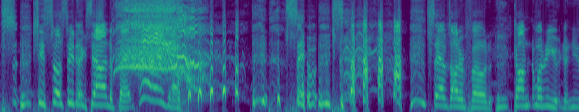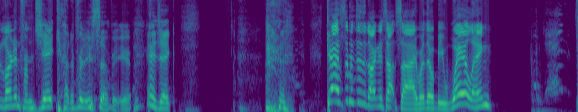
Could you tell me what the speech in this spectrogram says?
She's supposed to be doing sound effects. There you go. Sam, Sam's on her phone. What are you? You learning from Jake how to produce over here? Hey, Jake. Cast them into the darkness outside, where there will be wailing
